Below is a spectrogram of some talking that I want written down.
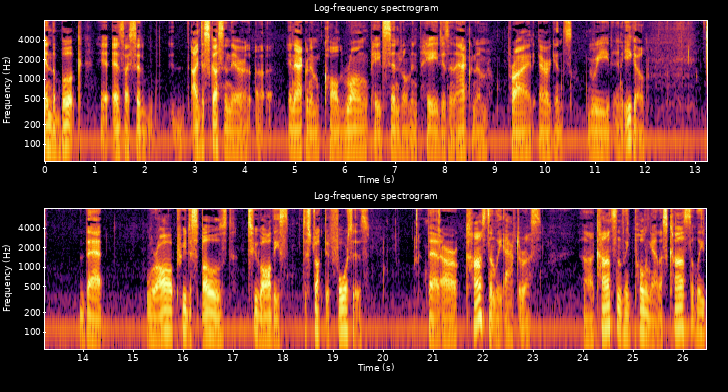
in the book, as I said, I discuss in there uh, an acronym called Wrong Page Syndrome, and PAGE is an acronym pride, arrogance, greed, and ego. That we're all predisposed to all these destructive forces that are constantly after us, uh, constantly pulling at us, constantly,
